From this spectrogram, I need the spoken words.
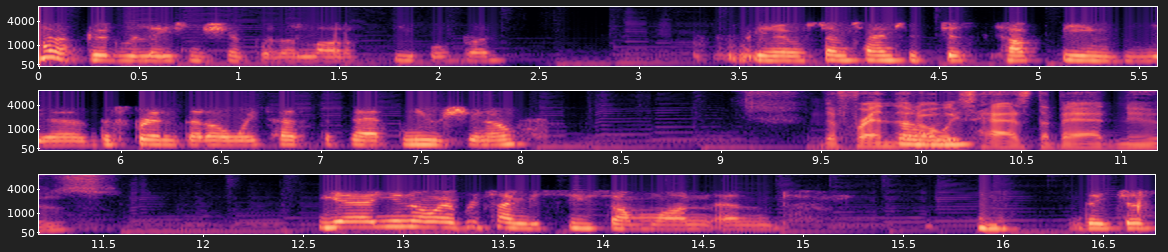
have a good relationship with a lot of people, but you know, sometimes it's just tough being the uh, the friend that always has the bad news, you know. The friend that Um, always has the bad news? Yeah, you know, every time you see someone and they just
